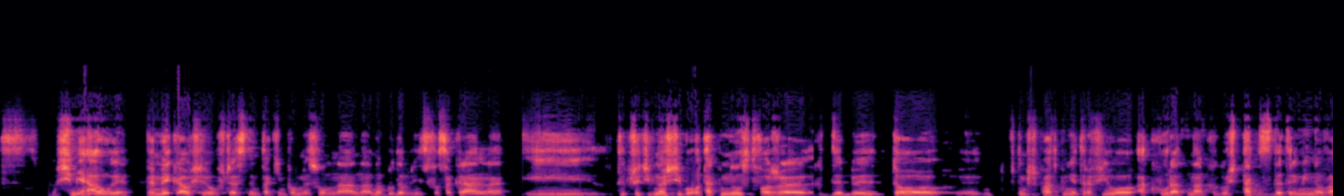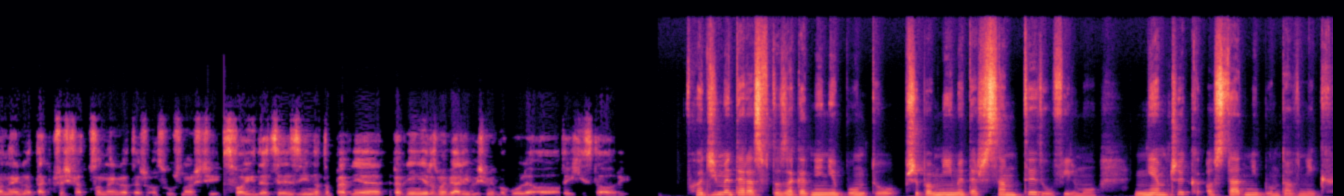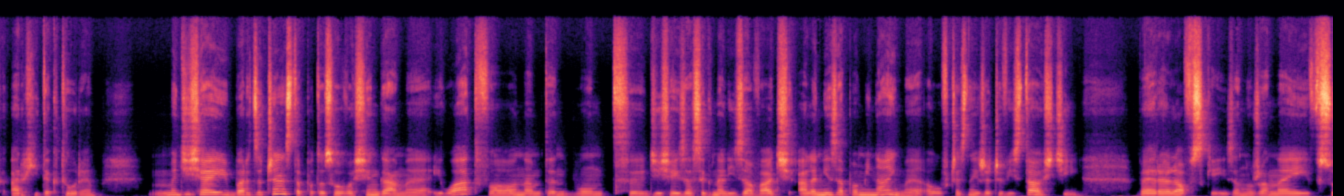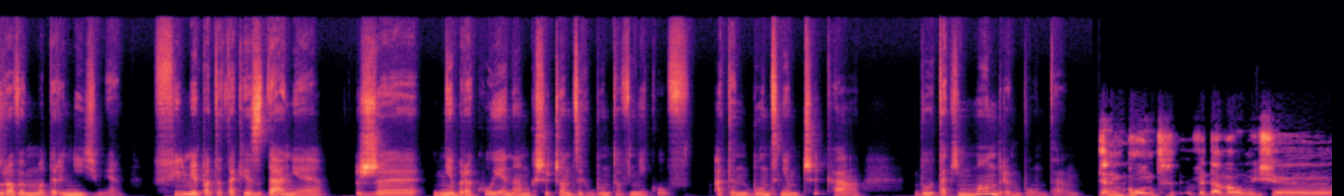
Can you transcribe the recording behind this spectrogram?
śmiały, wymykał się ówczesnym takim pomysłom na, na, na budownictwo sakralne. I tych przeciwności było tak mnóstwo, że gdyby to y, w tym przypadku nie trafiło akurat na kogoś tak zdeterminowanego, tak przeświadczonego też o słuszności swoich decyzji, no to pewnie, pewnie nie rozmawialibyśmy w ogóle o tej historii. Wchodzimy teraz w to zagadnienie buntu. Przypomnijmy też sam tytuł filmu: Niemczyk, ostatni buntownik architektury. My dzisiaj bardzo często po to słowo sięgamy i łatwo nam ten bunt dzisiaj zasygnalizować, ale nie zapominajmy o ówczesnej rzeczywistości PRL-owskiej, zanurzonej w surowym modernizmie. W filmie pada takie zdanie, że nie brakuje nam krzyczących buntowników, a ten bunt Niemczyka był takim mądrym buntem. Ten bunt wydawał mi się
